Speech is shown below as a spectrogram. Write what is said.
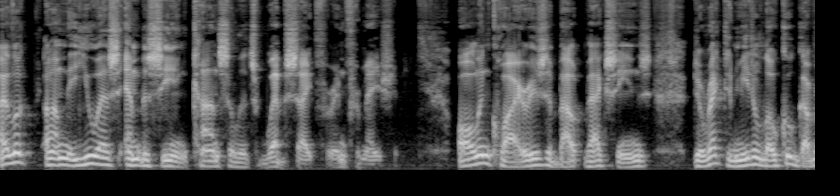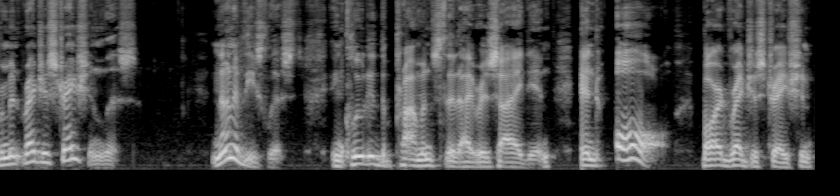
I looked on the U.S. Embassy and Consulate's website for information. All inquiries about vaccines directed me to local government registration lists. None of these lists included the province that I reside in, and all barred registration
